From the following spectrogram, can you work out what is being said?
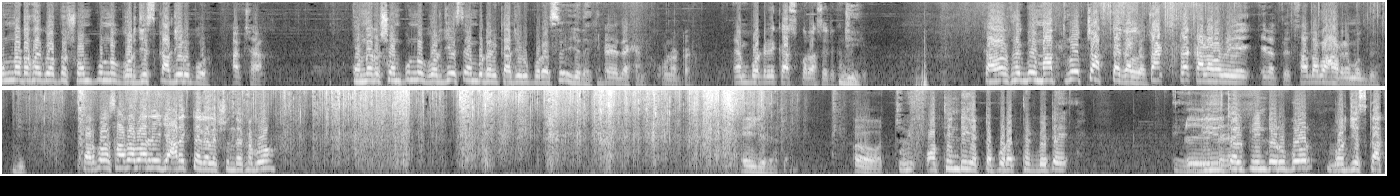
অন্যটা থাকবে আপনার সম্পূর্ণ গর্জেস কাজের উপর। আচ্ছা। অন্যটা সম্পূর্ণ গর্জিয়াস এমব্রয়ডারি কাজের উপর আছে এই যে দেখেন। এই দেখেন ওনাটা এমব্রয়ডারি কাজ করা আছে জি। কালার থাকবে মাত্র চারটা কালার চারটা কালার হবে এটাতে সাদা বাহারের মধ্যে। জি। তারপর সাদাবার এই যে আরেকটা কালেকশন দেখাবো। এই যে দেখেন। ও আচ্ছা। অথেন্টিক একটা প্রোডাক্ট থাকবে এটা। ডিজিটাল প্রিন্টের উপর গর্জিয়াস কাজ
